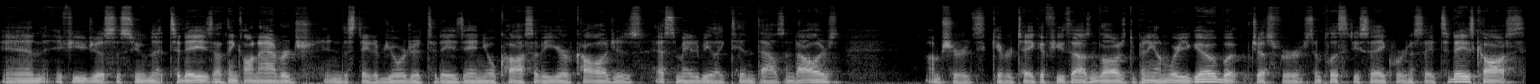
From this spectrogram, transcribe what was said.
And if you just assume that today's, I think on average in the state of Georgia, today's annual cost of a year of college is estimated to be like $10,000. I'm sure it's give or take a few thousand dollars depending on where you go, but just for simplicity's sake, we're going to say today's cost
